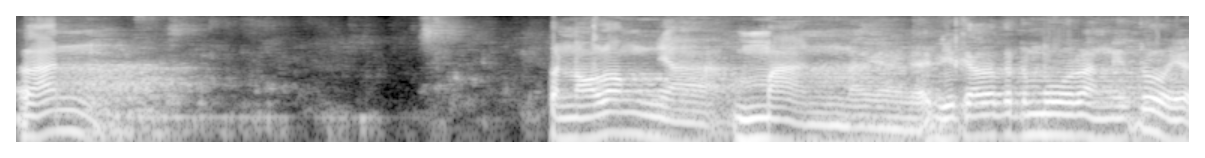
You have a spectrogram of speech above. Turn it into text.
lan penolongnya man. Jadi kalau ketemu orang itu ya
